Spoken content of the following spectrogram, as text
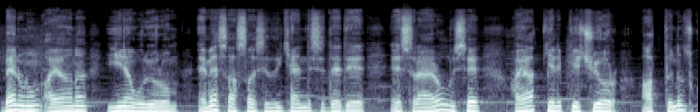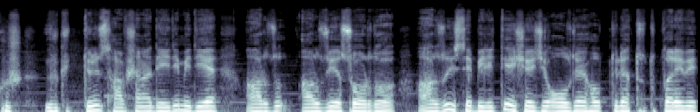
Ben onun ayağına iğne vuruyorum. MS hastasıydı kendisi dedi. Esra Erol ise hayat gelip geçiyor. Attığınız kuş ürküttüğünüz tavşana değdi mi diye Arzu Arzu'ya sordu. Arzu ise birlikte yaşayacağı Olcay Hotlu ile tuttukları evi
